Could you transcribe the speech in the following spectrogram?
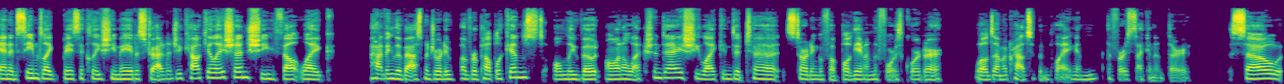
and it seemed like basically she made a strategy calculation. She felt like having the vast majority of Republicans only vote on election day, she likened it to starting a football game in the fourth quarter while Democrats have been playing in the first, second, and third. So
